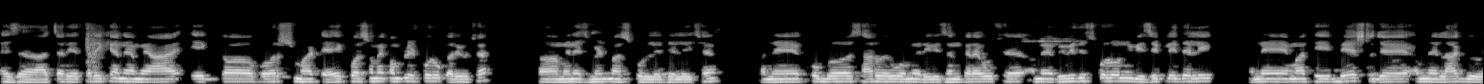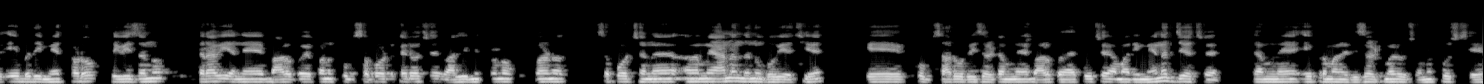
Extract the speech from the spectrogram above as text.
એઝ અ આચાર્ય તરીકે અને અમે આ એક વર્ષ માટે, એક વર્ષ અમે કમ્પ્લીટ પૂરું કર્યું છે. મેનેજમેન્ટમાં સ્કૂલ લીધેલી છે. અને ખૂબ સારું એવું અમે રિવિઝન કરાવ્યું છે. અમે વિવિધ સ્કૂલોની વિઝિટ લીધેલી અને એમાંથી બેસ્ટ જે અમને લાગ્યું એ બધી મેથડો રિવિઝનો કરાવી અને બાળકોએ પણ ખૂબ સપોર્ટ કર્યો છે. વાલી મિત્રોનો પણ સપોર્ટ છે અને અમે આનંદ અનુભવીએ છીએ કે ખૂબ સારું રિઝલ્ટ અમને બાળકોએ આપ્યું છે. અમારી મહેનત જે છે અમને એ પ્રમાણે રિઝલ્ટ મળ્યું છે. અમે ખુશ છીએ.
